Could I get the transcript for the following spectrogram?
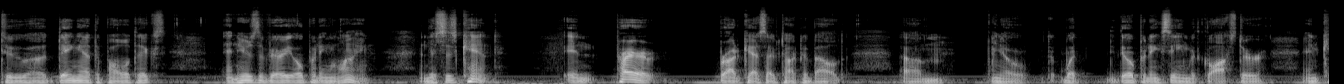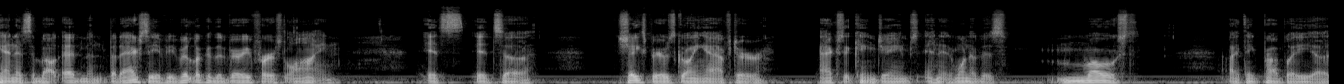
to uh, ding at the politics. And here's the very opening line, and this is Kent. In prior broadcasts, I've talked about, um, you know, what the opening scene with Gloucester and Kent is about Edmund. But actually, if you look at the very first line, it's it's uh, Shakespeare's going after actually King James in one of his most, I think, probably uh,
